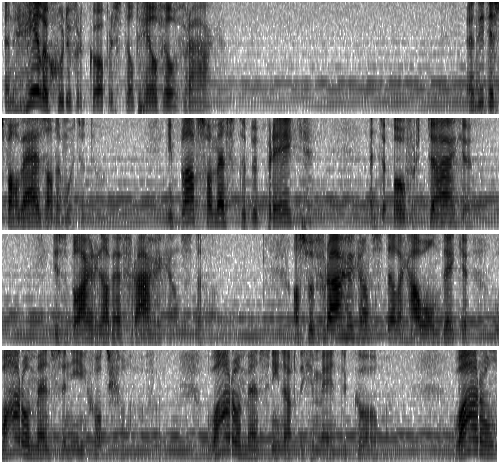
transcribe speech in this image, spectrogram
Een hele goede verkoper stelt heel veel vragen. En dit is wat wij zouden moeten doen. In plaats van mensen te bepreken en te overtuigen, is het belangrijk dat wij vragen gaan stellen. Als we vragen gaan stellen, gaan we ontdekken waarom mensen niet in God geloven. Waarom mensen niet naar de gemeente komen. Waarom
